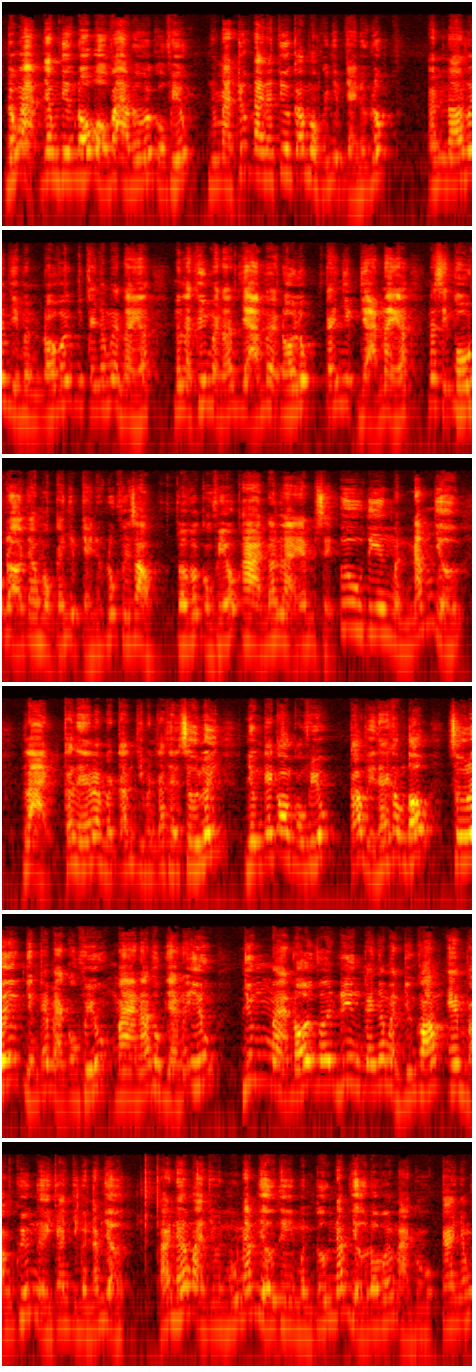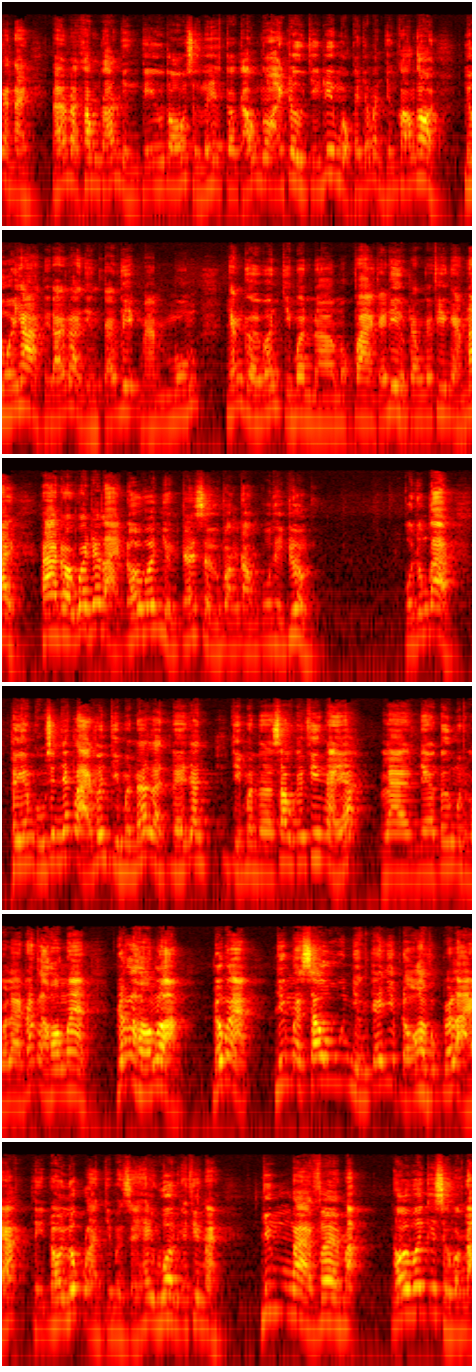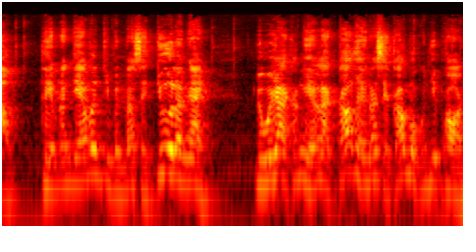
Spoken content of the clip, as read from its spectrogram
Đúng ạ dòng tiền đổ bộ vào đối với cổ phiếu, nhưng mà trước đây nó chưa có một cái nhịp chạy được rút anh nói với chị mình, đối với cái nhóm ngành này á, nên là khi mà nó giảm về đôi lúc cái nhịp giảm này á, nó sẽ bổ trợ cho một cái nhịp chạy được rút phía sau đối với cổ phiếu. À nên là em sẽ ưu tiên mình nắm giữ lại. Có nghĩa là mình anh chị mình có thể xử lý những cái con cổ phiếu có vị thế không tốt, xử lý những cái mã cổ phiếu mà nó thuộc dạng nó yếu. Nhưng mà đối với riêng cái nhóm ngành chứng khoán, em vẫn khuyến nghị cho anh chị mình nắm giữ. Đấy, nếu mà chị mình muốn nắm giữ thì mình cứ nắm giữ đối với mã của cái nhóm ngành này. Đó là không có những cái yếu tố xử lý cơ cấu ngoại trừ chỉ riêng một cái nhóm ngành chứng khoán thôi. Lưu ý ha thì đấy là những cái việc mà muốn nhắn gửi với anh chị mình ờ, một vài cái điều trong cái phiên ngày hôm nay. Ha rồi quay trở lại đối với những cái sự vận động của thị trường của chúng ta. Thì em cũng xin nhắc lại với anh chị mình đó là để cho anh chị mình ờ, sau cái phiên này á là nhà đầu tư mình gọi là rất là hoang mang rất là hỗn loạn. Đúng không ạ? Nhưng mà sau những cái nhịp độ hồi phục trở lại á thì đôi lúc là chị mình sẽ hay quên cái phiên này nhưng mà về mặt đối với cái sự vận động, thì em đánh giá với chị mình nó sẽ chưa lên ngay lưu ý là có nghĩa là có thể nó sẽ có một cái nhịp hồi.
